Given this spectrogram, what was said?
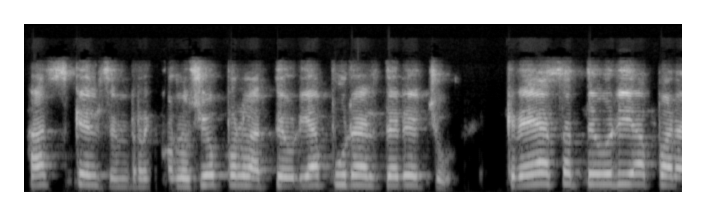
Hans Kelsen, reconoció por la teoría pura del derecho, crea esta teoría para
